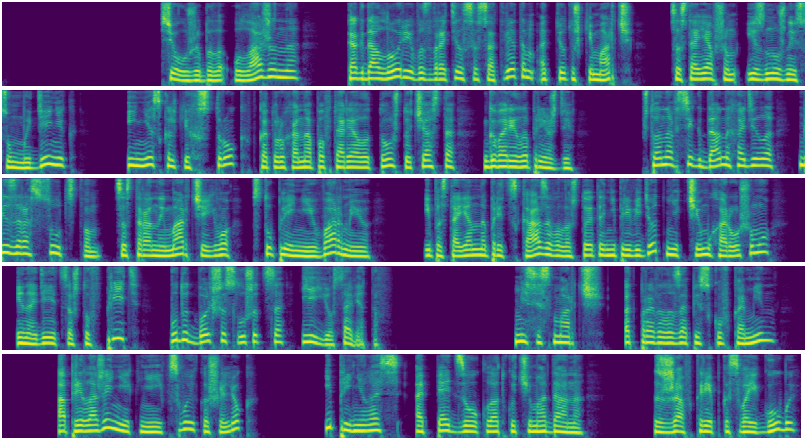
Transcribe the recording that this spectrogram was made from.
Все уже было улажено, когда Лори возвратился с ответом от тетушки Марч, состоявшим из нужной суммы денег и нескольких строк, в которых она повторяла то, что часто говорила прежде, что она всегда находила безрассудством со стороны Марча его вступление в армию и постоянно предсказывала, что это не приведет ни к чему хорошему, и надеется, что впредь будут больше слушаться ее советов. Миссис Марч отправила записку в камин, а приложение к ней в свой кошелек и принялась опять за укладку чемодана, сжав крепко свои губы,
